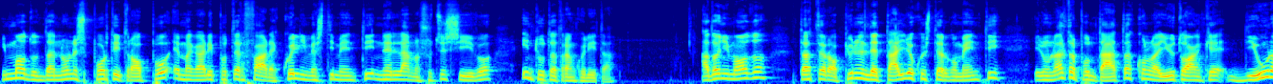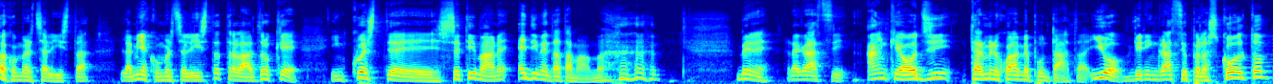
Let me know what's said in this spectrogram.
in modo da non esporti troppo e magari poter fare quegli investimenti nell'anno successivo in tutta tranquillità. Ad ogni modo, tratterò più nel dettaglio questi argomenti in un'altra puntata con l'aiuto anche di una commercialista, la mia commercialista, tra l'altro, che in queste settimane è diventata mamma. Bene, ragazzi, anche oggi termino qua la mia puntata. Io vi ringrazio per l'ascolto.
